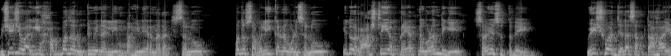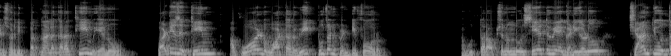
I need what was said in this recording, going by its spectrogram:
ವಿಶೇಷವಾಗಿ ಹಬ್ಬದ ಋತುವಿನಲ್ಲಿ ಮಹಿಳೆಯರನ್ನು ರಕ್ಷಿಸಲು ಮತ್ತು ಸಬಲೀಕರಣಗೊಳಿಸಲು ಇದು ರಾಷ್ಟ್ರೀಯ ಪ್ರಯತ್ನಗಳೊಂದಿಗೆ ಶ್ರಮಿಸುತ್ತದೆ ವಿಶ್ವ ಜಲ ಸಪ್ತಾಹ ಎರಡ್ ಸಾವಿರದ ಇಪ್ಪತ್ನಾಲ್ಕರ ಥೀಮ್ ಏನು? What is a theme of world water week two thousand twenty four ಉತ್ತರ ಆಪ್ಷನ್ ಒಂದು, ಸೇತುವೆಯ ಗಡಿಗಳು, ಶಾಂತಿಯುತ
